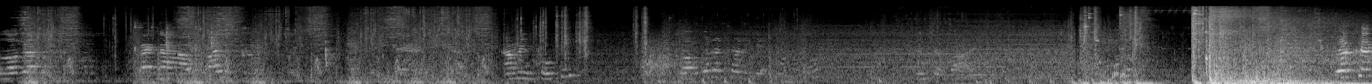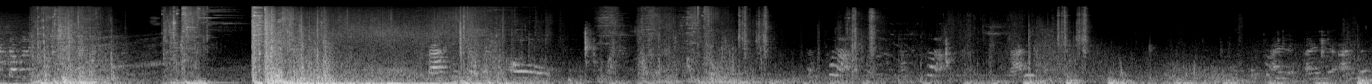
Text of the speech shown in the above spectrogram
Hello now I'm live. I'm in Kofi. So I'm gonna try to get one more and survive. Do I crack somebody? Cracking somebody? Oh. That's kinda, that's kinda nice. I, I, I, I,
